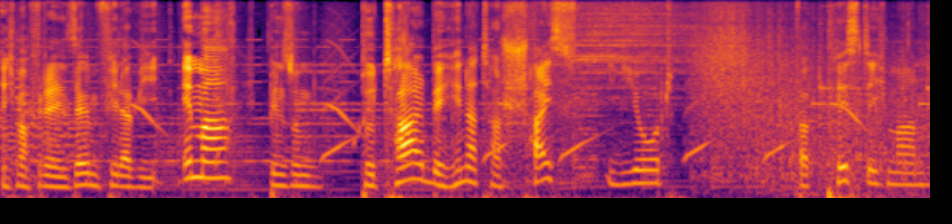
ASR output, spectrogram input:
ich mache wieder denselben Fehler wie immer. Ich bin so ein total behinderter Scheiß-Idiot. Verpiss dich, Mann.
